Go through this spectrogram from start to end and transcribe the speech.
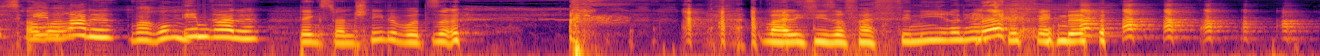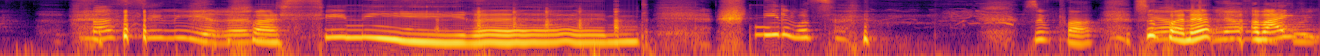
ist, Eben gerade. warum Eben gerade. denkst du an Schniedelwurzel? Weil ich sie so faszinierend hässlich finde. Faszinierend. Faszinierend. Schniedelwutz. Super. Super, Ja, ne? ja, Aber eigentlich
